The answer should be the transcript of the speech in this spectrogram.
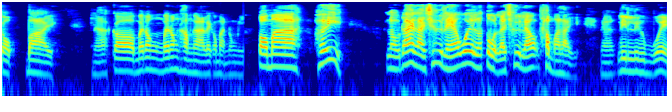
จบบายนะก็ไม่ต้องไม่ต้องทำงานอะไรกับมันตรงนี้ ต่อมาเฮ้ยเราได้รายชื่อแล้วเว้ยเราตรวจรายชื่อแล้วทำอะไรนะลินลืมเว้ย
